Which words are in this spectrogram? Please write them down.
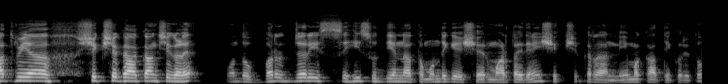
ಆತ್ಮೀಯ ಶಿಕ್ಷಕ ಆಕಾಂಕ್ಷಿಗಳೇ, ಒಂದು ಭರ್ಜರಿ ಸಿಹಿ ಸುದ್ದಿಯನ್ನು ತಮ್ಮೊಂದಿಗೆ ಶೇರ್ ಮಾಡ್ತಾ ಇದ್ದೀನಿ. ಶಿಕ್ಷಕರ ನೇಮಕಾತಿ ಕುರಿತು.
